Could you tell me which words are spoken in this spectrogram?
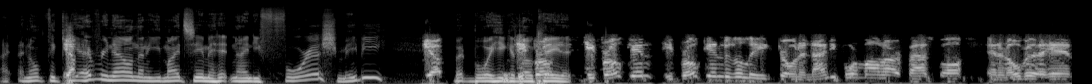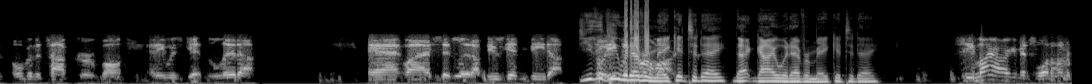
I, I don't think yep. he, every now and then you might see him hit 94 ish, maybe. Yep. But boy, he could he locate broke, it. He broke in. He broke into the league throwing a 94 mile an hour fastball and an over the hand, over the top curveball, and he was getting lit up. And well, I said lit up. He was getting beat up. Do you think so he, he would ever make it today? That guy would ever make it today? See, my argument's 100%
